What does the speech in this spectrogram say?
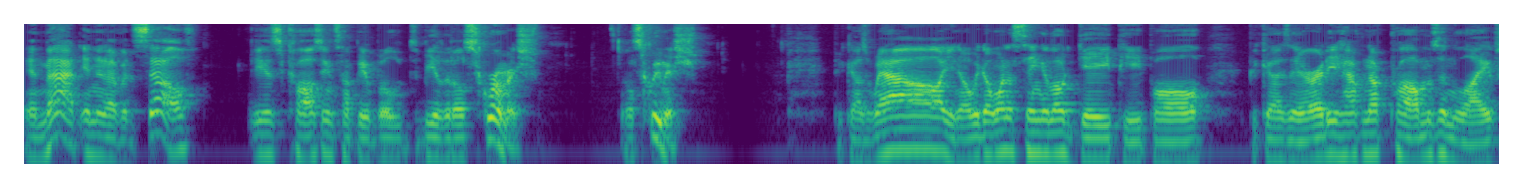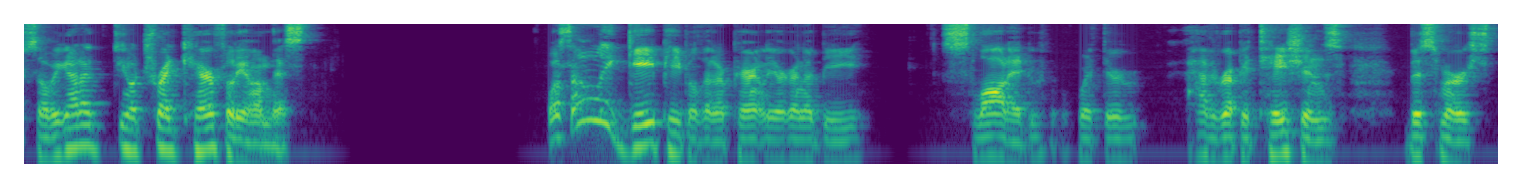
And that, in and of itself, is causing some people to be a little squirmish, a little squeamish. Because, well, you know, we don't want to sing about gay people because they already have enough problems in life. So we got to, you know, tread carefully on this. Well, it's not only gay people that apparently are going to be slaughtered with their, have their reputations besmirched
